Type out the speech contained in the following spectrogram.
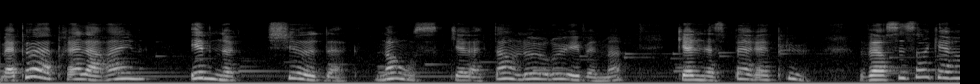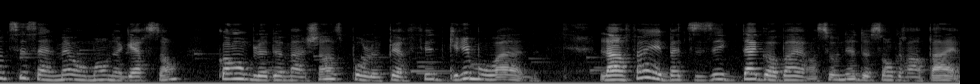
Mais peu après, la reine Hymneschild annonce qu'elle attend l'heureux événement qu'elle n'espérait plus. Vers 646, elle met au monde un garçon, comble de malchance pour le perfide Grimoald. L'enfant est baptisé Dagobert en souvenir de son grand-père.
